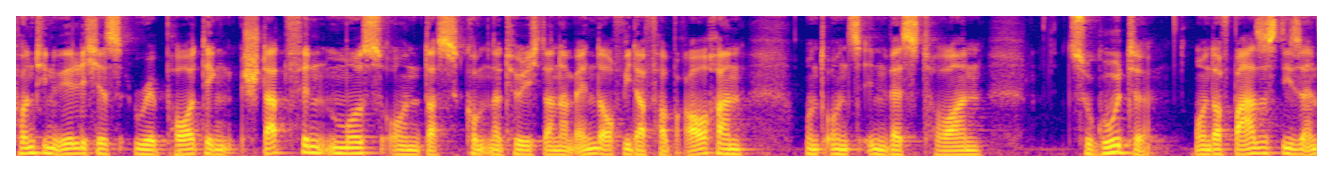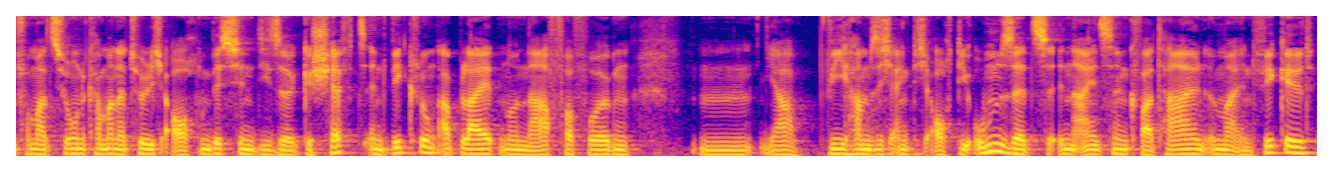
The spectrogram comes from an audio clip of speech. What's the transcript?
kontinuierliches Reporting stattfinden muss und das kommt natürlich dann am Ende auch wieder Verbrauchern und uns Investoren zugute. Und auf Basis dieser Informationen kann man natürlich auch ein bisschen diese Geschäftsentwicklung ableiten und nachverfolgen. Hm, ja, wie haben sich eigentlich auch die Umsätze in einzelnen Quartalen immer entwickelt?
